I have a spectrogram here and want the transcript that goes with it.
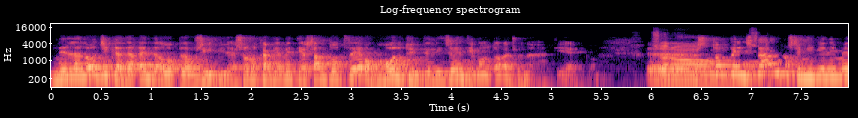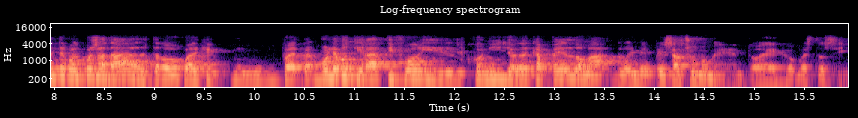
nella logica del renderlo plausibile. Sono cambiamenti a saldo zero molto intelligenti e molto ragionati. Ecco. Eh, sono... Eh, sto pensando se mi viene in mente qualcosa d'altro, qualche... Volevo tirarti fuori il coniglio del cappello, ma dovrei pensarci un momento, ecco, questo sì.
